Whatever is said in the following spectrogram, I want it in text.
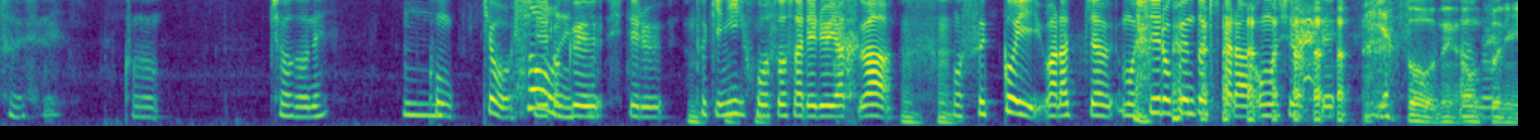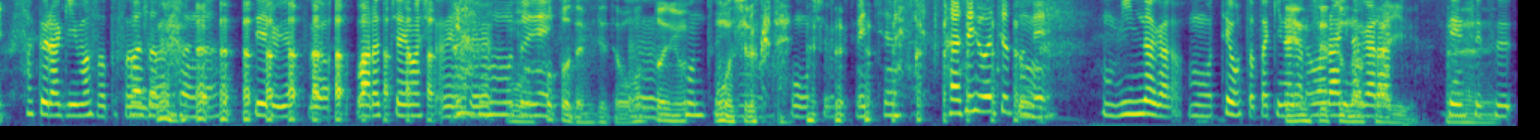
そうですね。このちょうどね、うん今今日収録してる時に放送されるやつは、うんうん。もうすっごい笑っちゃう。もう収録の時から面白くて。いやそうね本当に。桜木雅人さんがさんが。出るやつは笑っちゃいましたね。もう本当に。外で見てて本当に面白くて。面白くて。めちゃめちゃあれはちょっとね。もうみん。ながもう手を叩きながら笑いながら回。伝説。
